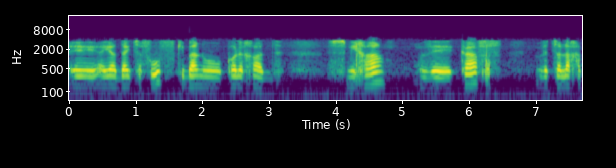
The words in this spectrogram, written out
אה, היה די צפוף, קיבלנו כל אחד שמיכה וכף וצלחת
